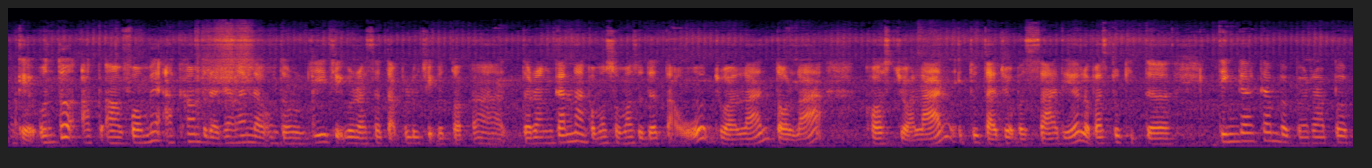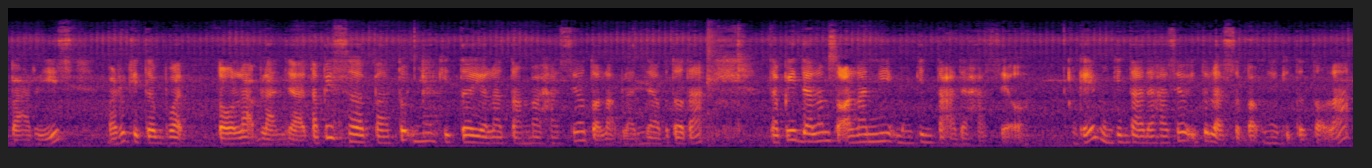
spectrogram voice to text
Okey, untuk uh, format akaun perdagangan dan untung rugi, cikgu rasa tak perlu cikgu to- uh, terangkan lah. Kamu semua sudah tahu jualan, tolak, kos jualan. Itu tajuk besar dia. Lepas tu kita tinggalkan beberapa baris. Baru kita buat tolak belanja. Tapi sepatutnya kita ialah tambah hasil tolak belanja. Betul tak? Tapi dalam soalan ni mungkin tak ada hasil. Okey, mungkin tak ada hasil itulah sebabnya kita tolak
